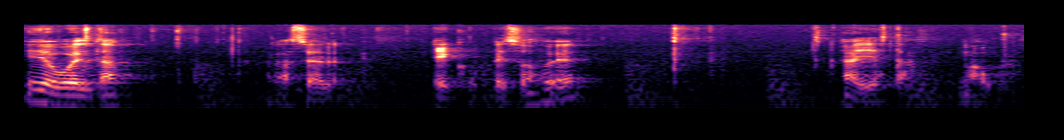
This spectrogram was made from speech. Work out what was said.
Y de vuelta a hacer eco pesos B. Ahí está Mauro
